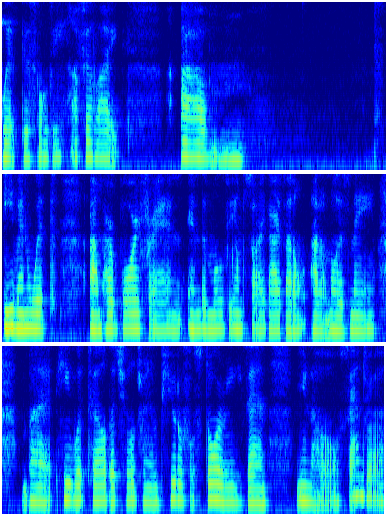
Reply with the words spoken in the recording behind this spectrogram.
with this movie. I feel like um, even with um, her boyfriend in the movie, I'm sorry guys, I don't I don't know his name, but he would tell the children beautiful stories and you know, Sandra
